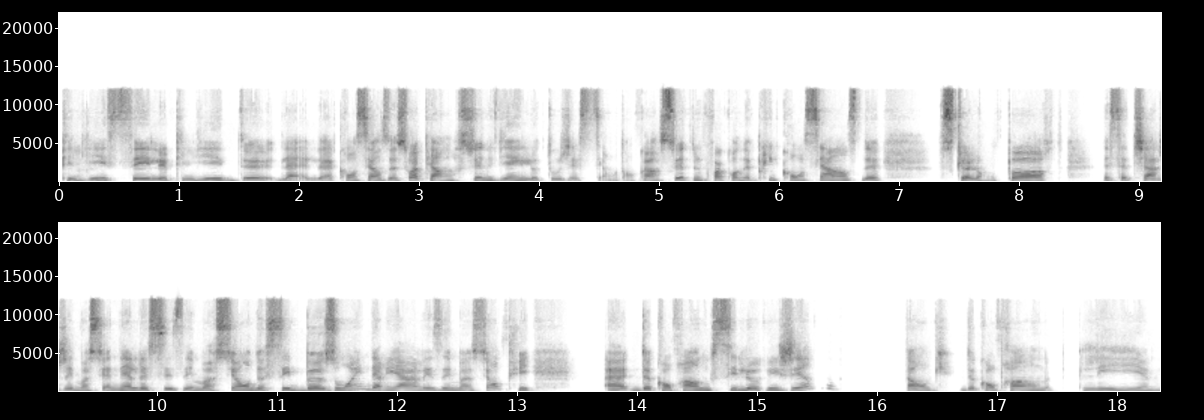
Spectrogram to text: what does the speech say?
pilier, c'est le pilier de la, conscience de soi, puis ensuite vient l'autogestion. Donc, ensuite, une fois qu'on a pris conscience de ce que l'on porte, de cette charge émotionnelle, de ses émotions, de ses besoins derrière les émotions, puis euh, de comprendre aussi l'origine, donc de comprendre les, euh,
